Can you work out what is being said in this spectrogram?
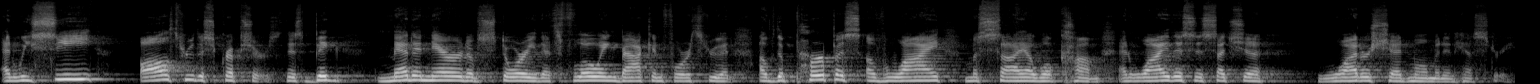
And we see all through the scriptures this big meta narrative story that's flowing back and forth through it of the purpose of why Messiah will come and why this is such a watershed moment in history.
